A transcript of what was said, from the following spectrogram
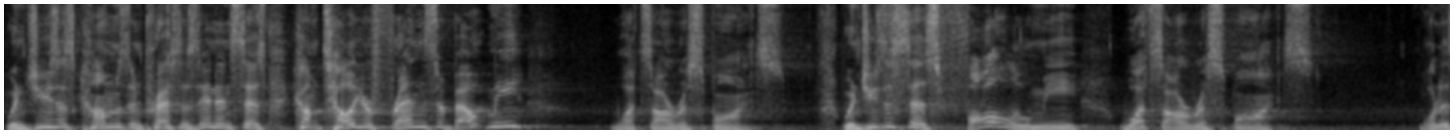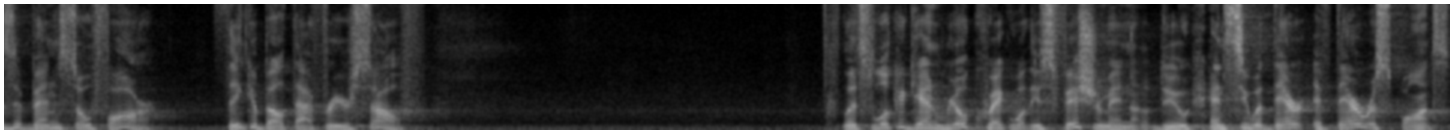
When Jesus comes and presses in and says, Come, tell your friends about me, what's our response? When Jesus says, Follow me, what's our response? What has it been so far? Think about that for yourself. Let's look again, real quick, what these fishermen do and see what their, if their response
